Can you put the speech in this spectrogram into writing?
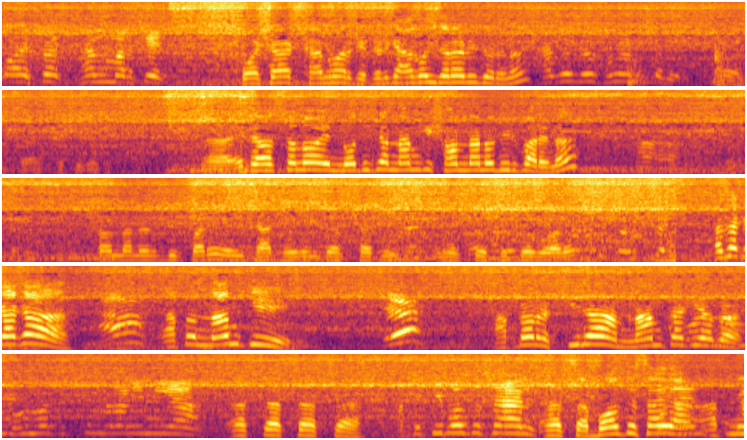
পয়সা খান মার্কেট। পয়সাহাট খান মার্কেট এটা কি আগল জেলার ভিতরে না? আচ্ছা আচ্ছা ঠিক আছে। এটা হচ্ছে নদীটার নাম কি সন্ধ্যা নদীর পারে না? সন্ধ্যা নদীর পারে এই কাঠের এই ব্যবসাটি প্রসিদ্ধ বড় আচ্ছা কাকা আপনার নাম কি? আপনার কি নাম? নামটা কি আপনার? আচ্ছা আচ্ছা আচ্ছা। আপনি কি বলতে চান? আচ্ছা বলতে চাই আপনি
